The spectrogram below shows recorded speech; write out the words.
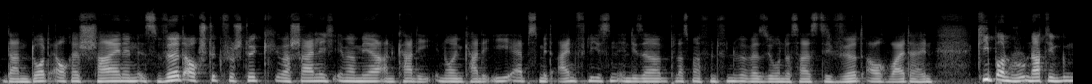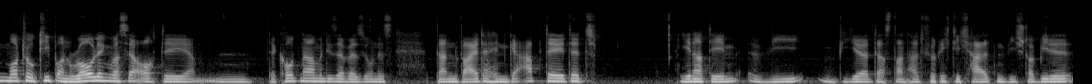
dann dort auch erscheinen. Es wird auch Stück für Stück wahrscheinlich immer mehr an KDE, neuen KDE-Apps mit einfließen in dieser Plasma 5.5er Version. Das heißt, sie wird auch weiterhin Keep on, nach dem Motto Keep on Rolling, was ja auch die, ähm, der Codename dieser Version ist, dann weiterhin geupdatet je nachdem, wie wir das dann halt für richtig halten, wie stabil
